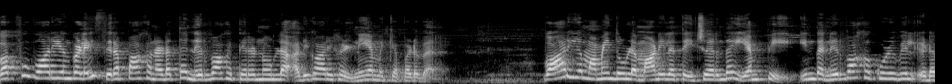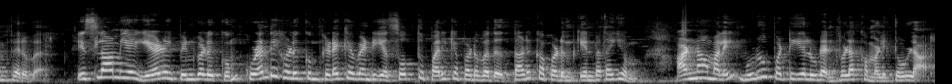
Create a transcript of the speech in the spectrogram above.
வக்ஃபு வாரியங்களை சிறப்பாக நடத்த நிர்வாக திறனுள்ள அதிகாரிகள் நியமிக்கப்படுவர். வாரியம் அமைந்துள்ள மாநிலத்தைச் சேர்ந்த எம்பி இந்த நிர்வாக குழுவில் இடம்பெறுவர். இஸ்லாமிய ஏழை பெண்களுக்கும் குழந்தைகளுக்கும் கிடைக்க வேண்டிய சொத்து பறிக்கப்படுவது தடுக்கப்படும் என்பதையும் அண்ணாமலை முழு பட்டியலுடன் விளக்கம் அளித்துள்ளார்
